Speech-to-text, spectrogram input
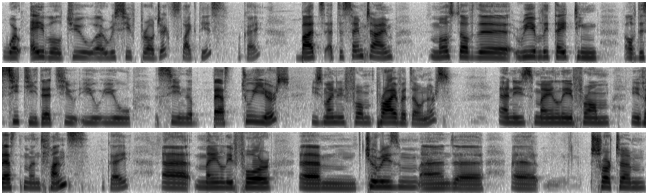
were able to uh, receive projects like this. Okay, but at the same time, most of the rehabilitating of the city that you you you see in the past two years is mainly from private owners and is mainly from investment funds, okay, uh, mainly for um, tourism and uh, uh, short-term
